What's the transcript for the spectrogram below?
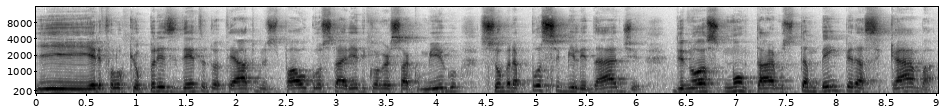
e ele falou que o presidente do Teatro Municipal gostaria de conversar comigo sobre a possibilidade de nós montarmos também em Piracicaba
